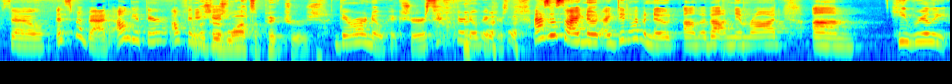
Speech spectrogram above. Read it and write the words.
So it's not bad. I'll get there. I'll But finish there's it. lots of pictures. There are no pictures. there are no pictures. As a side note, I did have a note um, about Nimrod. Um, he really,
